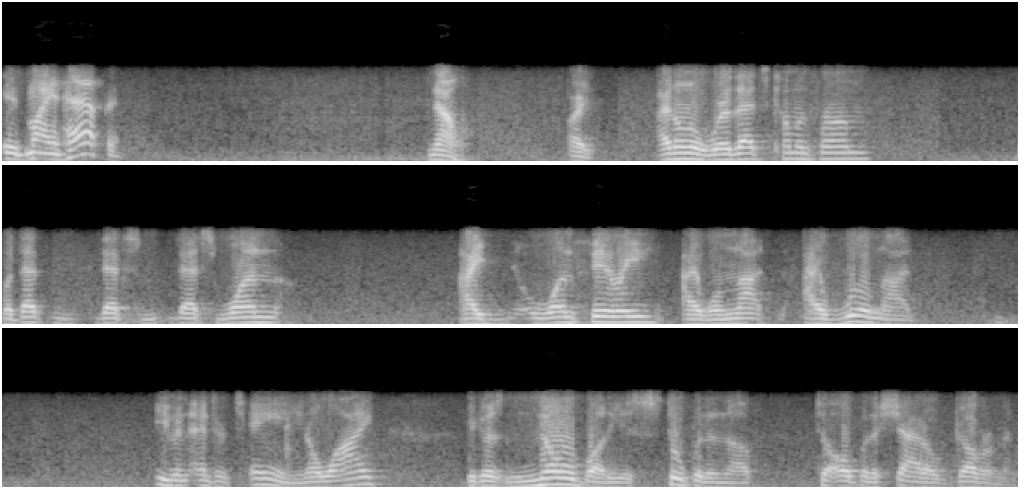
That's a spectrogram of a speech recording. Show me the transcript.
it might happen. Now, all right, I don't know where that's coming from, but that that's that's one I one theory I will not I will not even entertain. You know why? Because nobody is stupid enough to open a shadow government.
